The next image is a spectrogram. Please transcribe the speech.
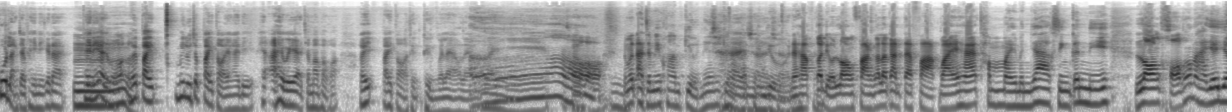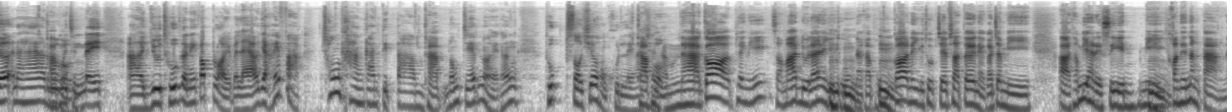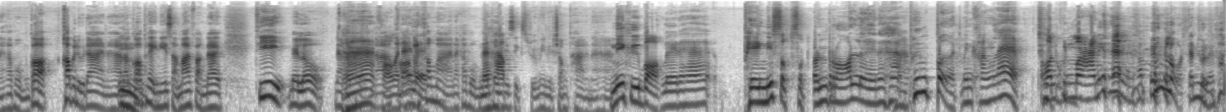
พูดหลังจากเพลงนี้ก็ได้ เพลงนี้อาจจะบอกว่าเฮ้ยไปไม่รู้จะไปต่อยังไงดีไฮเวย์อาจจะมาบอกว่าเฮ้ยไปต่อถึงถึงไปแล้วแล้วอะไรอย่างนี้อ๋อแล้วมันอาจจะมีความเกี่ยวเนื่องใช่เกี่ยวพันกันใช่อยู่ใช่นะครับ ก็เดี๋ยวลองฟังกันแล้วกันแต่ฝากไว้ฮะทำไมมันยากซิงเกิลนี้ ลองขอเข้ามาเยอะๆนะฮะรวมไปถึงใน อ่า YouTube ตอนนี้ก็ปล่อยไปแล้ว อยากให้ฝากช่องทางการติดตามครับน้องเจฟหน่อยทั้งทุกโซเชียลของคุณเลยคครัรับบเชิญผมนะฮะก็เพลงนี้สามารถดูได้ใน YouTube นะครับผมก็ใน YouTube Jeff Sutter เนี่ยก็จะมีอ่าทั้ง behind the scene มีคอนเทนต์ต่างๆนะครับผมก็เข้าไปดูได้นะฮะแล้วก็เพลงนี้สามารถฟังได้ที่ Melo นะครับอ่านะขอมาได้เลยกันเข้ามานะครับผมนะครับมิวสิกสตรีมมิ่งหนึ่งช่องทางนะฮะนี่คือบอกเลยนะฮะ เพลงนี้สดๆร้อนๆเลยนะฮะฮะ เพิ่งเปิดเป็นครั้งแรก ตอนคุณมานี่แหนั่ละนแหละครับเพิ่งโหลดกันอยู่เลยครับ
